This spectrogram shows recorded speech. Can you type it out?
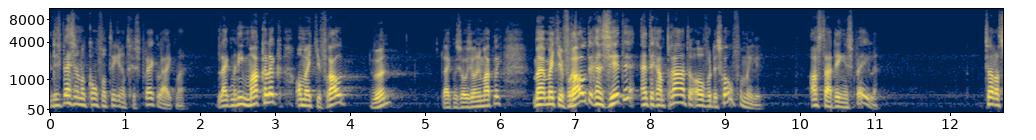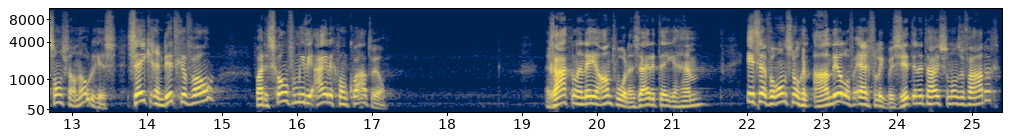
Het is best wel een confronterend gesprek, lijkt me. Het lijkt me niet makkelijk om met je vrouw, lijkt me sowieso niet makkelijk, maar met je vrouw te gaan zitten en te gaan praten over de schoonfamilie. Als daar dingen spelen. Terwijl dat soms wel nodig is. Zeker in dit geval, waar de schoonfamilie eigenlijk gewoon kwaad wil. Rachel en Lea antwoordden en zeiden tegen hem: Is er voor ons nog een aandeel of erfelijk bezit in het huis van onze vader?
